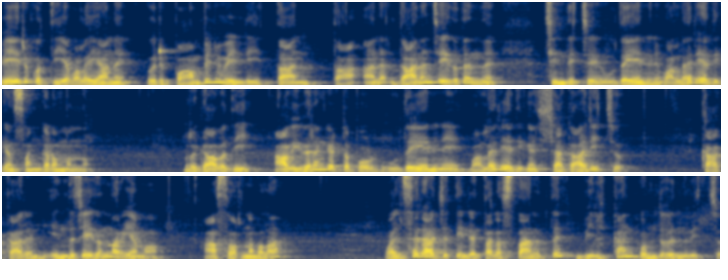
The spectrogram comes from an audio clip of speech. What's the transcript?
പേര് കൊത്തിയ വളയാണ് ഒരു പാമ്പിനു വേണ്ടി താൻ ദാനം ചെയ്തതെന്ന് ചിന്തിച്ച് ഉദയനന് വളരെയധികം സങ്കടം വന്നു. മൃഗാവതി ആ വിവരം കേട്ടപ്പോൾ ഉദയനെ വളരെയധികം ശകാരിച്ചു. കാക്കാരൻ എന്തു ചെയ്തെന്നറിയാമോ? ആ സ്വർണവള വത്സരാജ്യത്തിന്റെ തലസ്ഥാനത്ത് വിൽക്കാൻ കൊണ്ടുവന്ന് വെച്ചു.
